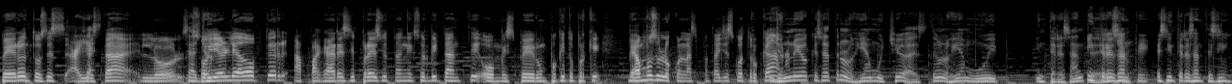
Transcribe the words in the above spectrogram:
Pero entonces ahí sea, está. Lo, sea, soy yo- early adopter a pagar ese precio tan exorbitante o me espero un poquito. Porque veámoslo con las pantallas 4K. Y Yo no digo que sea tecnología muy chiva, es tecnología muy interesante. Interesante, es interesante, sí.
